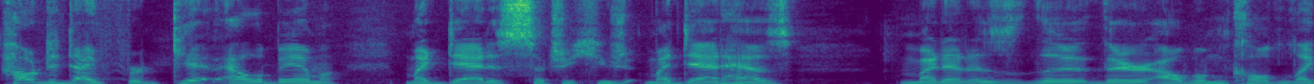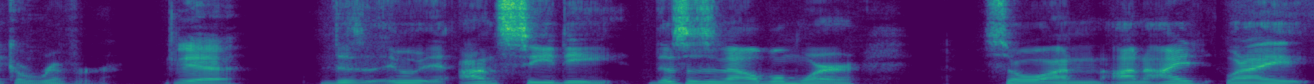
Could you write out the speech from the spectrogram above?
How did I forget Alabama? My dad is such a huge. My dad has, my dad has the their album called Like a River. Yeah. This it, on CD. This is an album where So on on I when I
